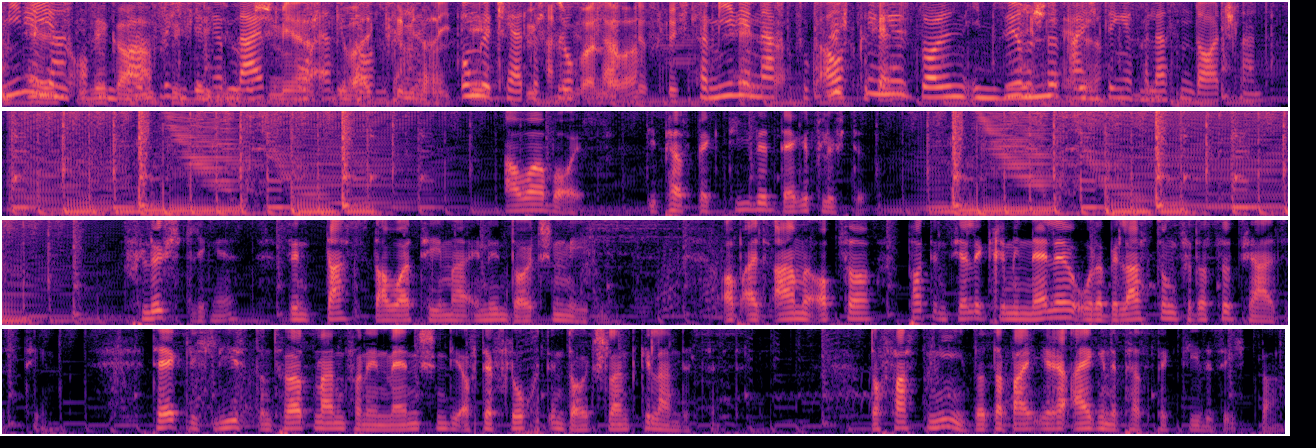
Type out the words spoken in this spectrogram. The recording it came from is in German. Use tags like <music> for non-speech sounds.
Familiennachzug offenbar Flüchtlinge Mehr vorerst. Umgekehrt durch durch Flucht. Zuwanderer. Beklagte Flüchtlingshelfer. Familiennachzug Flüchtlinge ausgesetzt. sollen in Syrische Flüchtlinge verlassen Deutschland. Our Voice, die Perspektive der Geflüchteten. Flüchtlinge sind das Dauerthema in den deutschen Medien. Ob als arme Opfer, potenzielle Kriminelle oder Belastung für das Sozialsystem. Täglich liest und hört man von den Menschen, die auf der Flucht in Deutschland gelandet sind. Doch fast nie wird dabei ihre eigene Perspektive sichtbar.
